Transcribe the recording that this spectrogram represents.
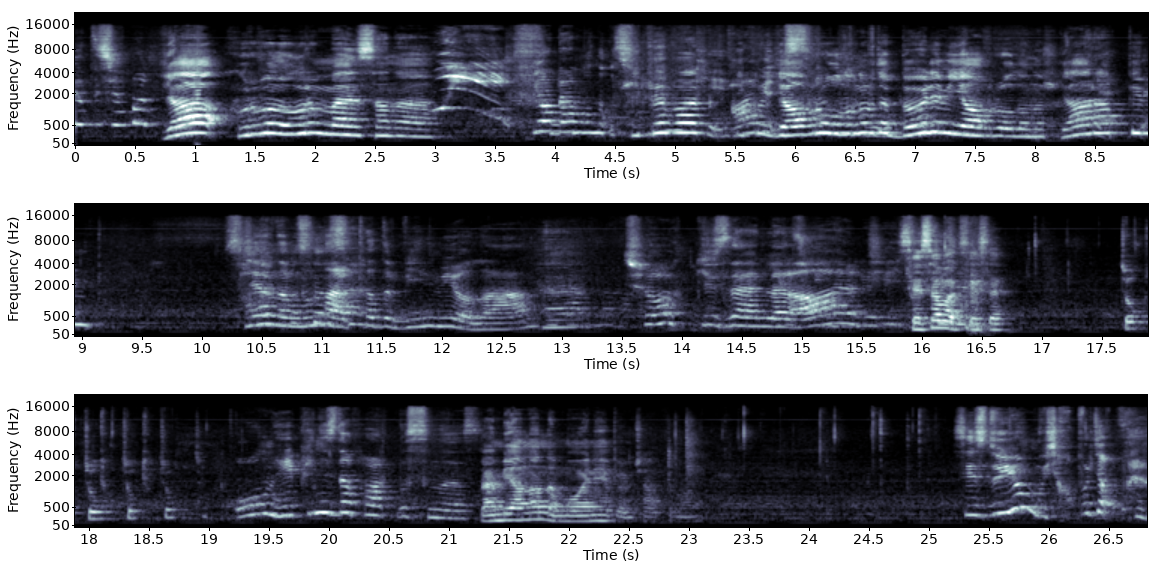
Yatışa bak. Ya kurban olurum ben sana. Ya ben bunu Tipe bak. ki. Tipe Ay, yavru olunur da böyle mi yavru olunur? Ya Rabbim. Canım bunlar sen? tadı bilmiyor lan. He. Çok güzeller. Ay. Sese bak sese. Çok çok çok çok çok. Oğlum hepiniz de farklısınız. Ben bir yandan da muayene yapıyorum çaktırmadan. Siz duyuyor musunuz? Şapır.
